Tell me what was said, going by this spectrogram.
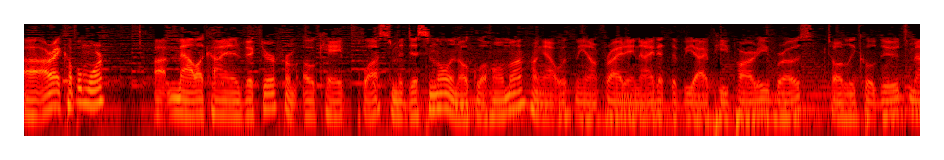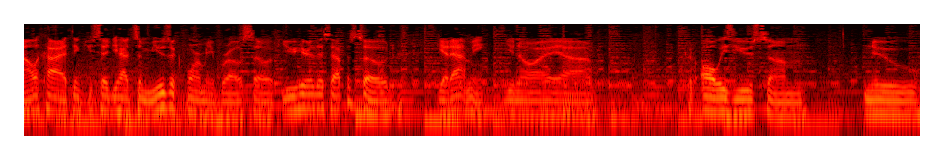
Uh, all right, couple more. Uh, Malachi and Victor from OK Plus Medicinal in Oklahoma hung out with me on Friday night at the VIP party, bros. Totally cool dudes. Malachi, I think you said you had some music for me, bro. So if you hear this episode, get at me. You know, I uh, could always use some new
